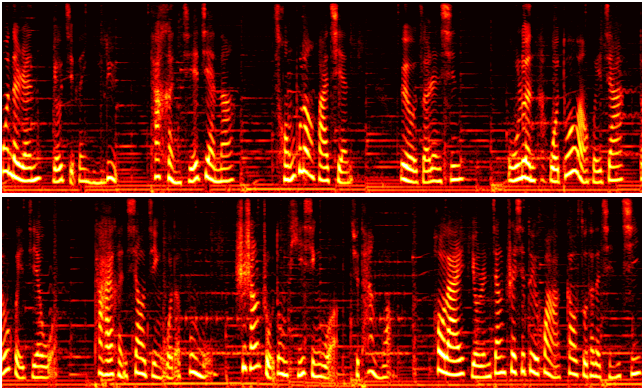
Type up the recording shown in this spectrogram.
问的人有几分疑虑。他很节俭呢，从不乱花钱，又有责任心。无论我多晚回家，都会接我。他还很孝敬我的父母，时常主动提醒我去探望。后来有人将这些对话告诉他的前妻。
